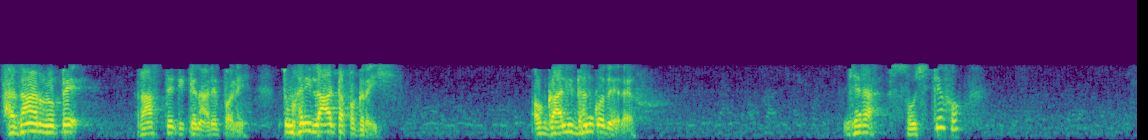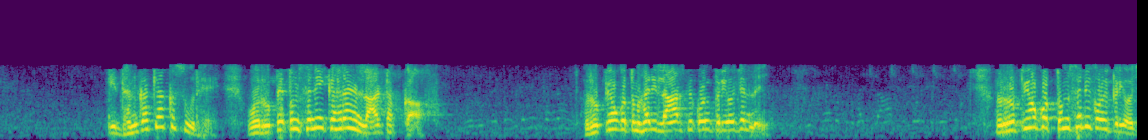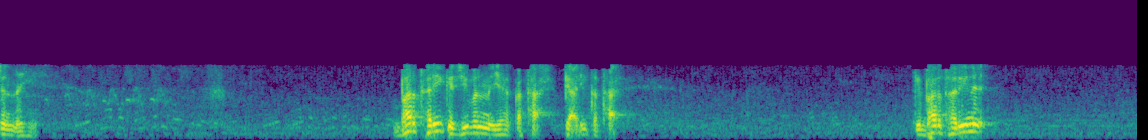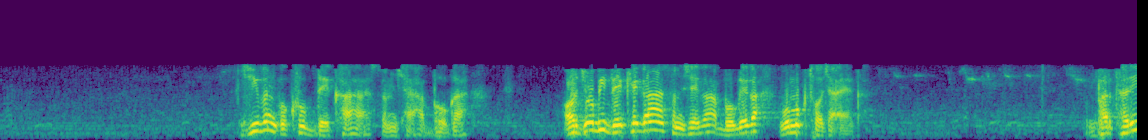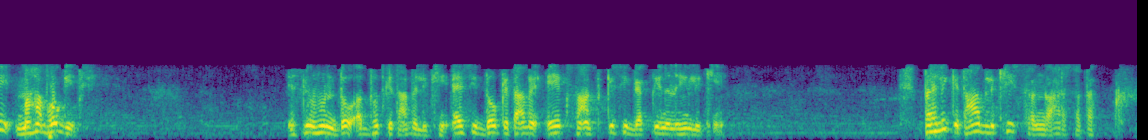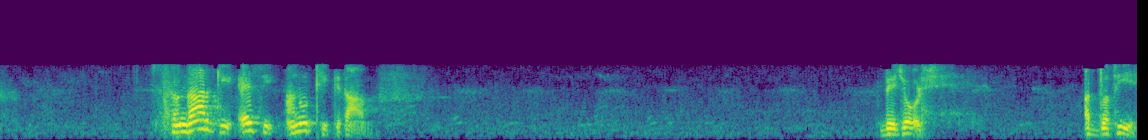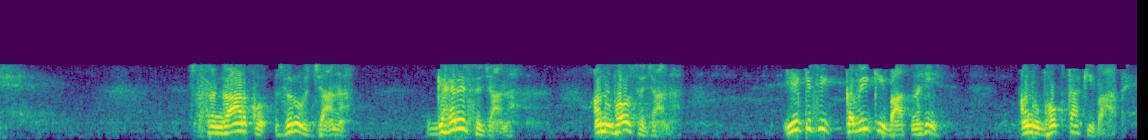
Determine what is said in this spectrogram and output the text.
हज़ार रुपए रास्ते के किनारे पड़े। तुम्हारी लार टपक रही। और गाली धन को दे रहे हो। जरा सोचते हो कि धन का क्या कसूर है? वो रुपए तुमसे नहीं कह रहे हैं लार टपकाओ। रुपयों को तुम्हारी लार से कोई प्रयोजन नहीं। रुपयों को तुमसे भी कोई प्रयोजन नहीं। भरथरी के जीवन में यह कथा है, प्यारी कथा है। कि भरथरी ने जीवन को खूब देखा, समझा, भोगा। और जो भी देखेगा, समझेगा, भोगेगा, वो मुक्त हो जाएगा। भरथरी महाभोगी थे। इसलिए उन्होंने दो अद्भुत किताबें लिखी। ऐसी दो किताबें एक साथ किसी व्यक्ति ने नहीं लिखी। पहली किताब लिखी श्रृंगार शतक। श्रृंगार की ऐसी अनूठी किताब। बेजोड़ है, अद्वितीय है। श्रृंगार को ज़रूर जाना। गहरे से जाना, अनुभव से जाना, ये किसी कवि की बात नहीं, अनुभोक्ता की बात है।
